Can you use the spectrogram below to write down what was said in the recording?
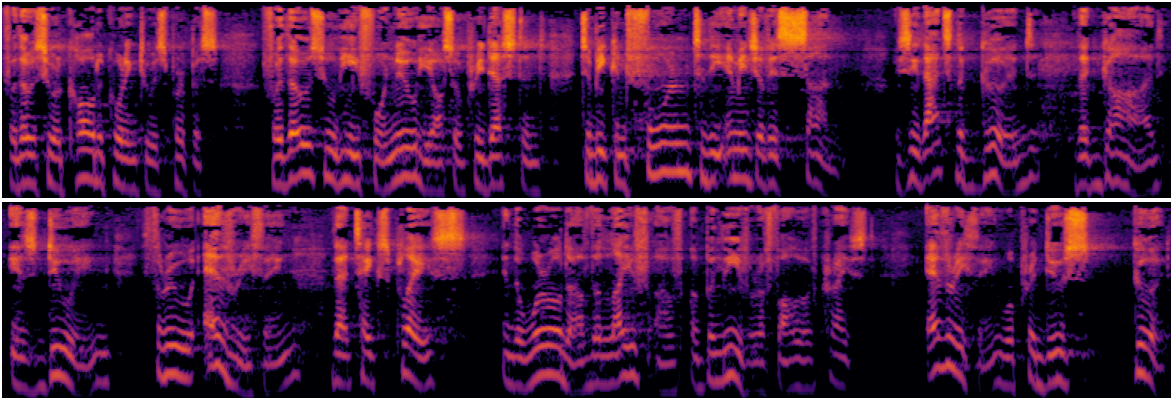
for those who are called according to His purpose. For those whom he foreknew, he also predestined to be conformed to the image of his Son. You see, that's the good that God is doing through everything that takes place in the world of, the life of a believer, a follower of Christ. Everything will produce good.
